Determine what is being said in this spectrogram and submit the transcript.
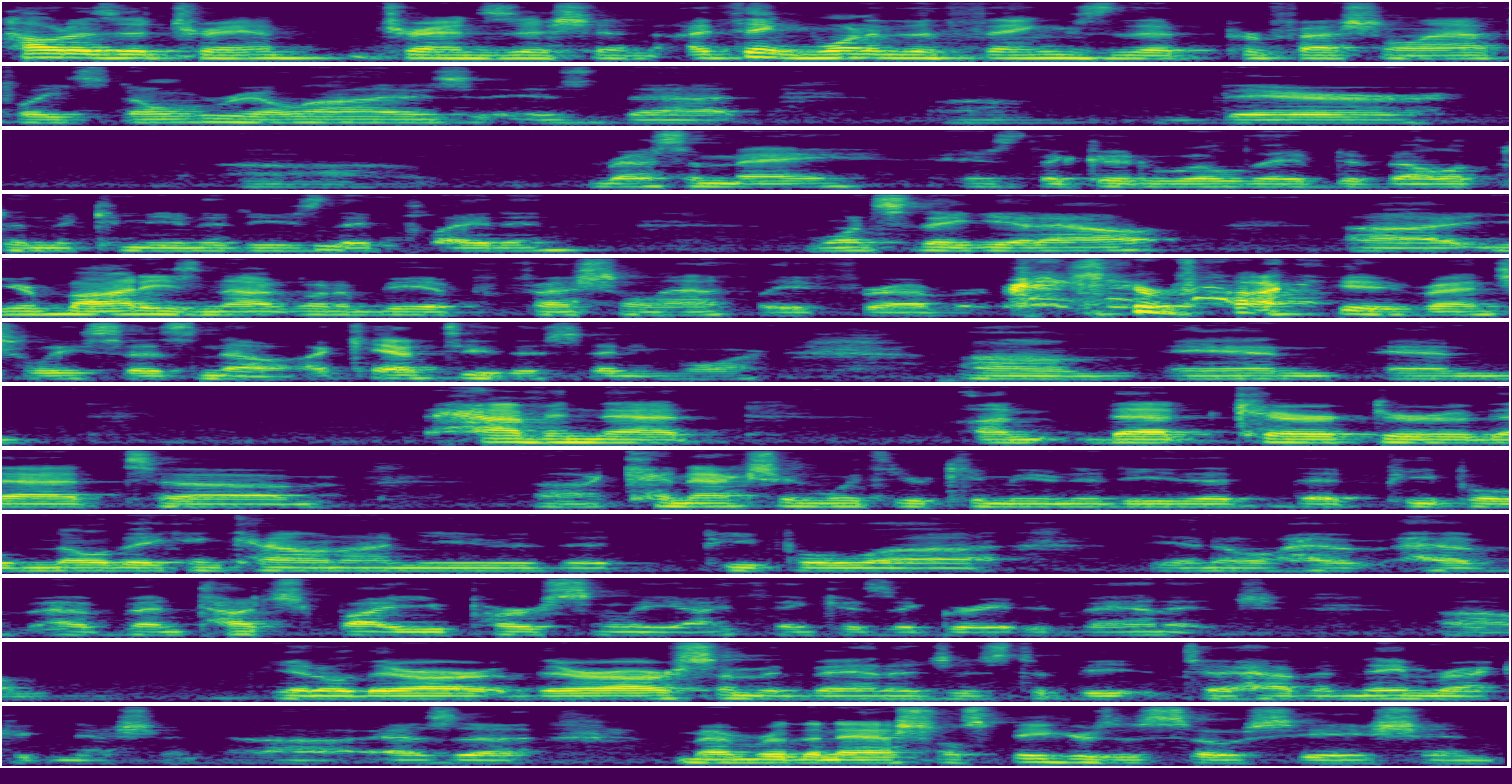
how does it tran- transition? I think one of the things that professional athletes don't realize is that um, their uh, resume is the goodwill they've developed in the communities they played in. Once they get out, uh, your body's not going to be a professional athlete forever. your body eventually says, "No, I can't do this anymore," um, and and having that uh, that character, that um, uh, connection with your community, that that people know they can count on you, that people uh, you know have have have been touched by you personally, I think is a great advantage. Um, you know there are there are some advantages to be to have a name recognition uh, as a member of the National Speakers Association.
